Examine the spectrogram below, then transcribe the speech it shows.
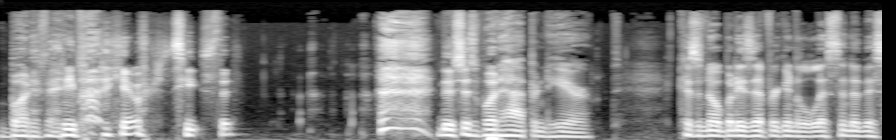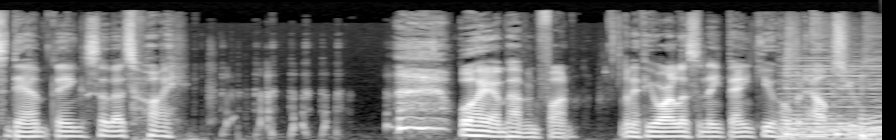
but if anybody ever sees this, this is what happened here. Because nobody's ever going to listen to this damn thing, so that's why. well, hey, I'm having fun. And if you are listening, thank you. Hope it helps you.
